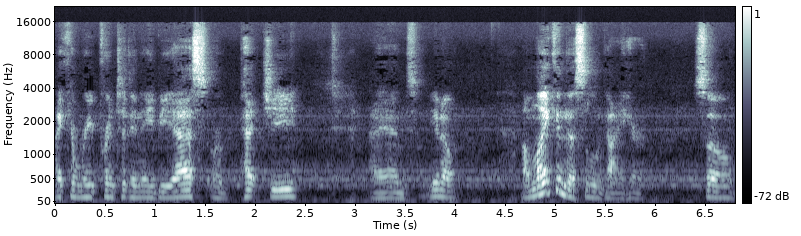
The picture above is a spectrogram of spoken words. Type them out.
I can reprint it in ABS or PETG. And, you know, I'm liking this little guy here. So,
